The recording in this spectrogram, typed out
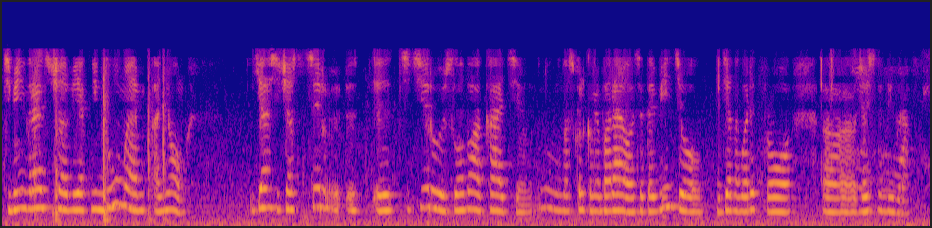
тебе не нравится человек, не думай о нем. Я сейчас цитирую, э, э, цитирую слова Кати, ну, насколько мне понравилось это видео, где она говорит про э, Джастина Бибера. Ну.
